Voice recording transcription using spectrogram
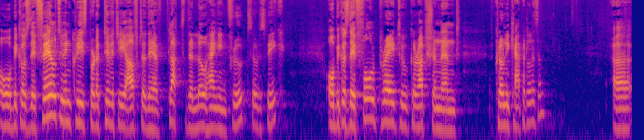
or because they fail to increase productivity after they have plucked the low hanging fruit, so to speak, or because they fall prey to corruption and crony capitalism, uh,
